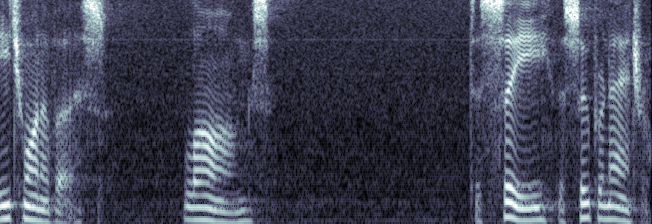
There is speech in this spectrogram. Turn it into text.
each one of us longs to see the supernatural.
